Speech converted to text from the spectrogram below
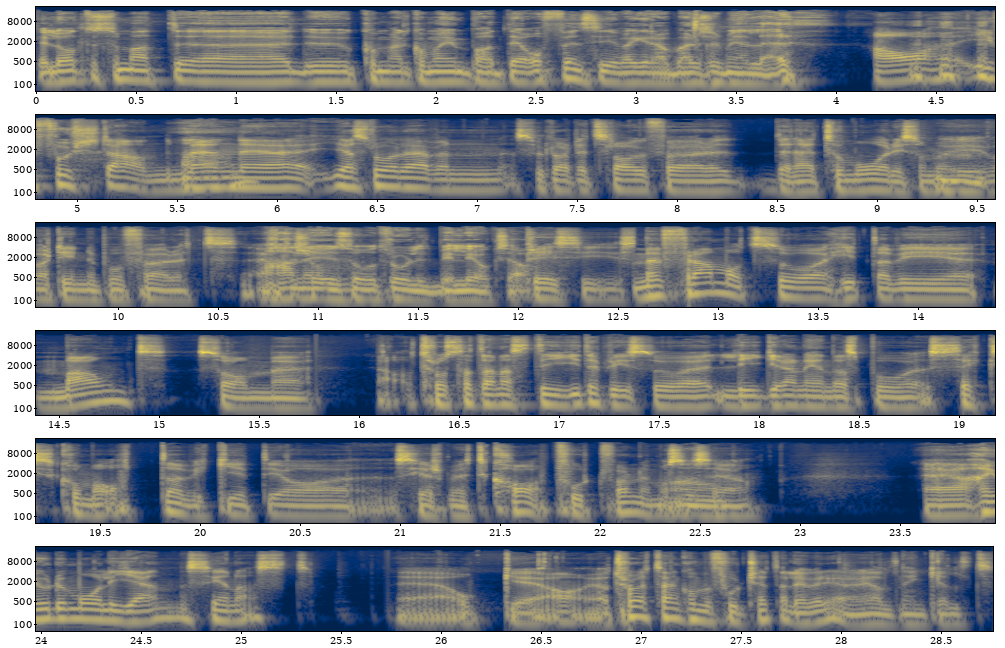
Det låter som att eh, du kommer komma in på att det är offensiva grabbar som gäller. Ja, i första hand. Men eh, jag slår även såklart ett slag för den här Tomori som vi varit inne på förut. Han är ju Eftersom- så otroligt billig också. Precis. Men framåt så hittar vi Mount som eh, Ja, trots att han har stigit i pris så ligger han endast på 6,8 vilket jag ser som ett kap fortfarande måste jag Ja. säga. Eh, han gjorde mål igen senast. Eh, och eh, ja, jag tror att han kommer fortsätta leverera helt enkelt.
